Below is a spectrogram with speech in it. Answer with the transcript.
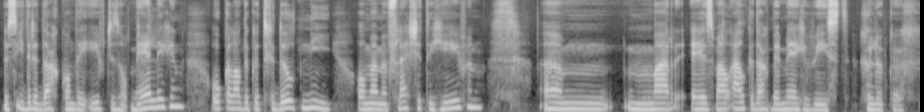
Dus iedere dag kon hij eventjes op mij liggen, ook al had ik het geduld niet om hem een flesje te geven. Ehm, maar hij is wel elke dag bij mij geweest, gelukkig.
